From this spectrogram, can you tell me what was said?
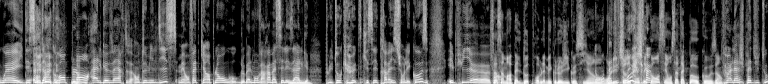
Ouais, il décide d'un grand plan algues vertes en 2010, mais en fait, qui est un plan où globalement on va ramasser les Mhm. algues plutôt que qu'essayer de travailler sur les causes. Et puis, euh, Ça, ça me rappelle d'autres problèmes écologiques aussi. hein. Non, on lutte sur tout. les conséquences et on s'attaque pas aux causes. hein. Voilà, je- pas du tout.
